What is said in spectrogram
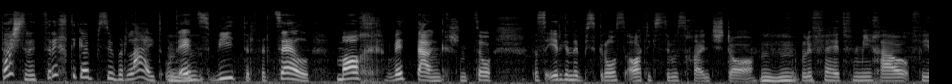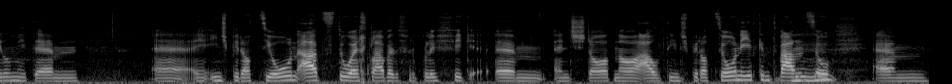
Da hast du dir jetzt richtig etwas überlegt. Und jetzt weiter, erzähl, mach, wie du denkst. Und so, dass irgendetwas Grossartiges daraus kann entstehen kann. Verblüffen hat für mich auch viel mit ähm, äh, Inspiration auch zu tun. Ich glaube, der Verblüffung ähm, entsteht noch auch die Inspiration irgendwann. So, ähm,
